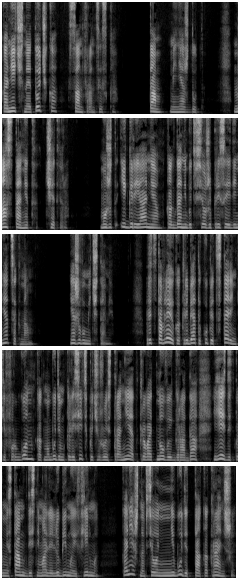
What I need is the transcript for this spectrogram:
Конечная точка — Сан-Франциско. Там меня ждут. Нас станет четверо. Может, Игорь и Аня когда-нибудь все же присоединятся к нам? Я живу мечтами. Представляю, как ребята купят старенький фургон, как мы будем колесить по чужой стране, открывать новые города, ездить по местам, где снимали любимые фильмы. Конечно, все не будет так, как раньше.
